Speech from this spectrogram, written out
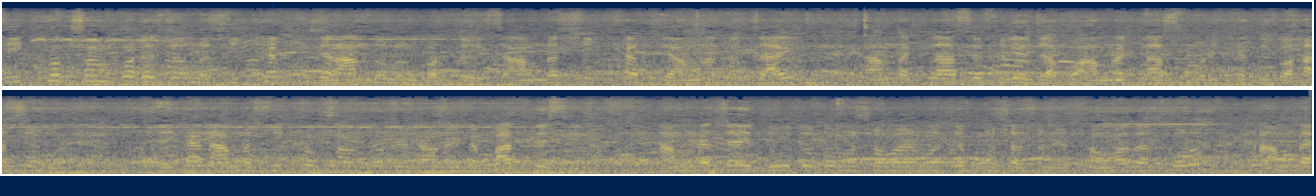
শিক্ষক সংকটের জন্য শিক্ষার্থীদের আন্দোলন করতে হয়েছে। আমরা শিক্ষার্থী, আমরা তো চাই আমরা ক্লাসে ফিরে যাব, আমরা ক্লাস পরীক্ষা দিব হাসি সেখানে আমরা শিক্ষক সংকটের কারণে এটা পারতেছি না। আমরা চাই দ্রুততম সময়ের মধ্যে প্রশাসনের সমাধান করুক। আমরা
